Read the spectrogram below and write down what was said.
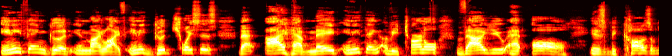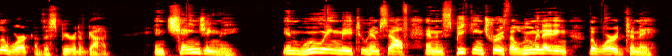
anything good in my life, any good choices that I have made, anything of eternal value at all, is because of the work of the Spirit of God in changing me, in wooing me to Himself, and in speaking truth, illuminating the Word to me.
